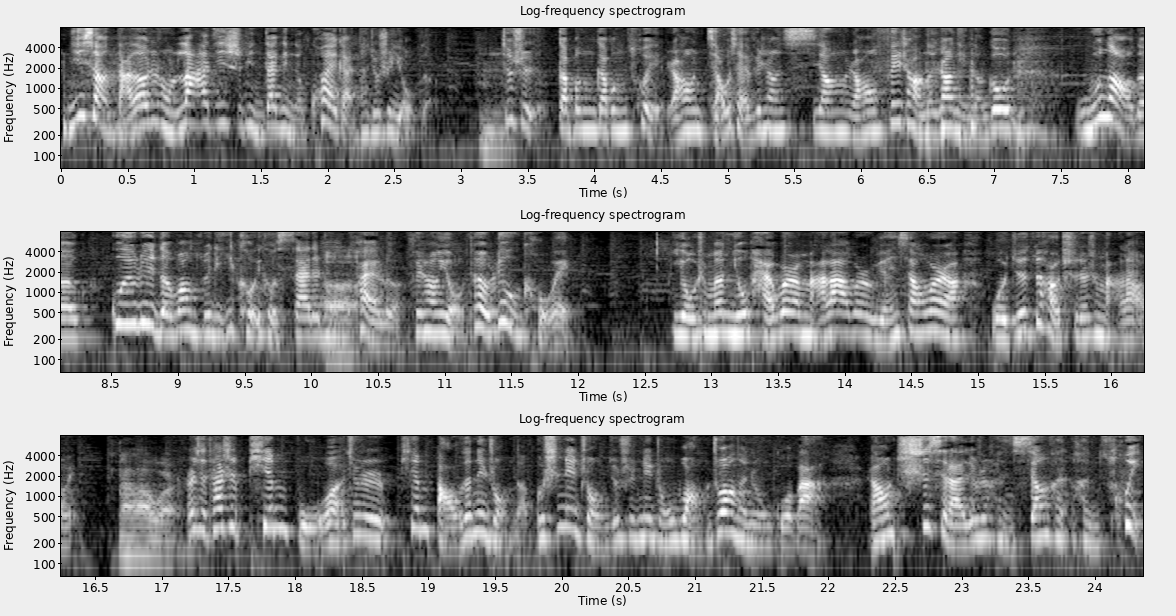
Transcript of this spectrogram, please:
你想达到这种垃圾食品带给你的快感，它就是有的。就是嘎嘣嘎嘣脆，然后嚼起来非常香，然后非常的让你能够无脑的、规律的往嘴里一口一口塞的这种快乐，非常有。它有六个口味，有什么牛排味儿、麻辣味儿、原香味儿啊？我觉得最好吃的是麻辣味，麻辣味儿，而且它是偏薄，就是偏薄的那种的，不是那种就是那种网状的那种锅巴，然后吃起来就是很香、很很脆。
